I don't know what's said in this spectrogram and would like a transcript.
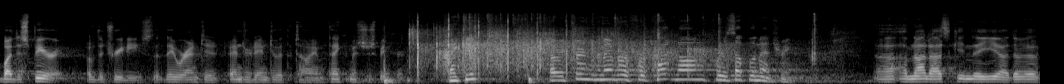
by the spirit of the treaties that they were entered, entered into at the time. Thank you, Mr. Speaker. Thank you. I return to the member for Kiiwetinoong for a supplementary. Uh, I'm not asking the, uh, the,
